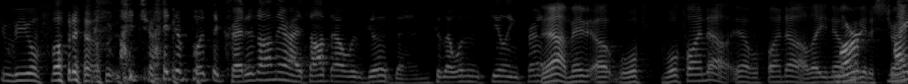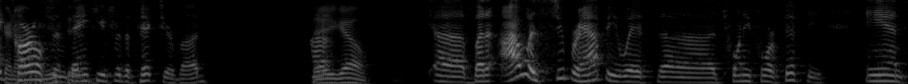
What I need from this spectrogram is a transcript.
illegal photos. I tried to put the credit on there. I thought that was good then because I wasn't stealing credit. Yeah, maybe uh, we'll we'll find out. Yeah, we'll find out. I'll let you know Mark, if we get a striker. Mike Carlson, thank you for the picture, bud. There uh, you go. Uh, but I was super happy with uh, 2450. And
